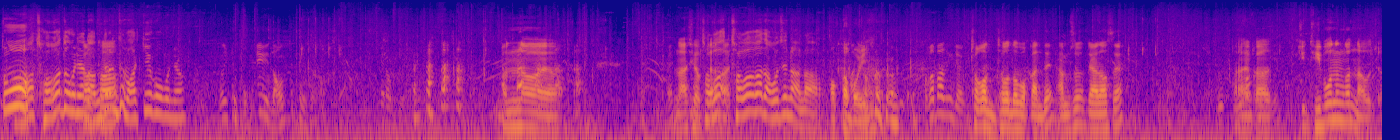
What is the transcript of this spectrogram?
또! 아 저가도 그냥 어, 남들한테 맡기고 그냥 아니 저 목뒤 나온 탑이잖아. 안 나와요. 낯이 없다 저가 낯이 저가가 나오지는 않아. 어까 뭐이? 저가 받은 게 저건 저거 너무 못 간데 암수 내가 넣었어요 아 그러니까 뒤, 뒤 보는 건 나오죠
